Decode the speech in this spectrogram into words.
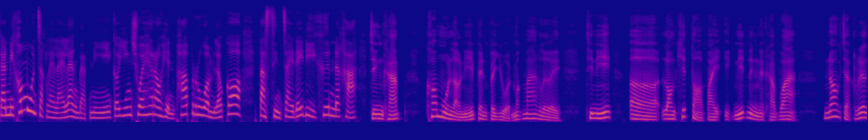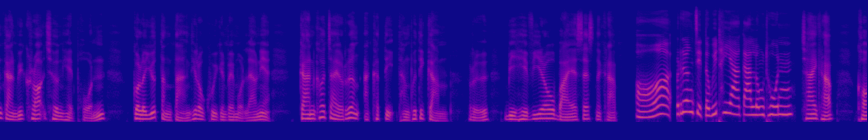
การมีข้อมูลจากหลาย ๆ แหล่งแบบนี้ ก็ยิ่งช่วยให้เราเห็นภาพรวม แล้วก็ตัดสินใจได้ดีขึ้นนะคะ จริงครับ ข้อมูลเหล่านี้เป็นประโยชน์มาก ๆ เลย ทีนี้เอ่อลองคิดต่อไปอีกนิดนึงนะครับว่า นอกจากเรื่องการวิเคราะห์เชิงเหตุผล กลยุทธ์ต่าง ๆ ที่เราคุยกันไปหมดแล้วเนี่ยการเข้าใจเรื่องอคติทางพฤติกรรม หรือ behavioral biases นะครับ อ๋อ เรื่องจิตวิทยาการลงทุน ใช่ครับ ของ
